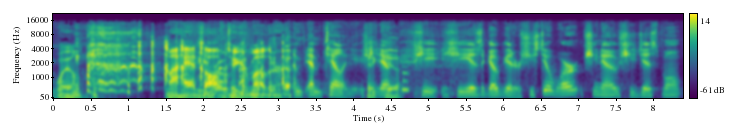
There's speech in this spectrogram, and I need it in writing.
Well, my hat's off to your mother. I'm, I'm telling you, she Heck don't, yeah. she she is a go getter. She still works, you know. She just won't.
